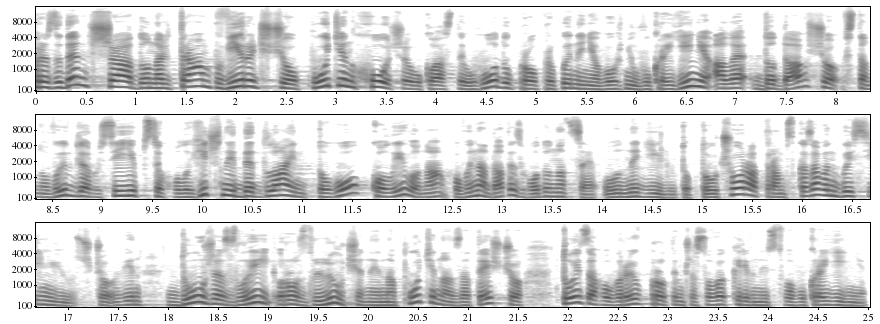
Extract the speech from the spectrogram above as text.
Президент США Дональд Трамп вірить, що Путін хоче укласти угоду про припинення вогню в Україні, але додав, що встановив для Росії психологічний дедлайн того, коли вона повинна дати згоду на це у неділю. Тобто, учора Трамп сказав NBC News, що він дуже злий, розлючений на Путіна за те, що той заговорив про тимчасове керівництво в Україні.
